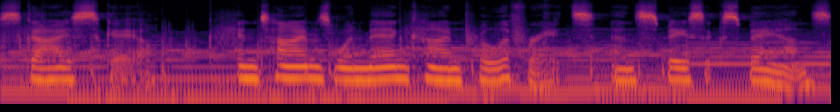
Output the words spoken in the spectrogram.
sky scale, in times when mankind proliferates and space expands,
